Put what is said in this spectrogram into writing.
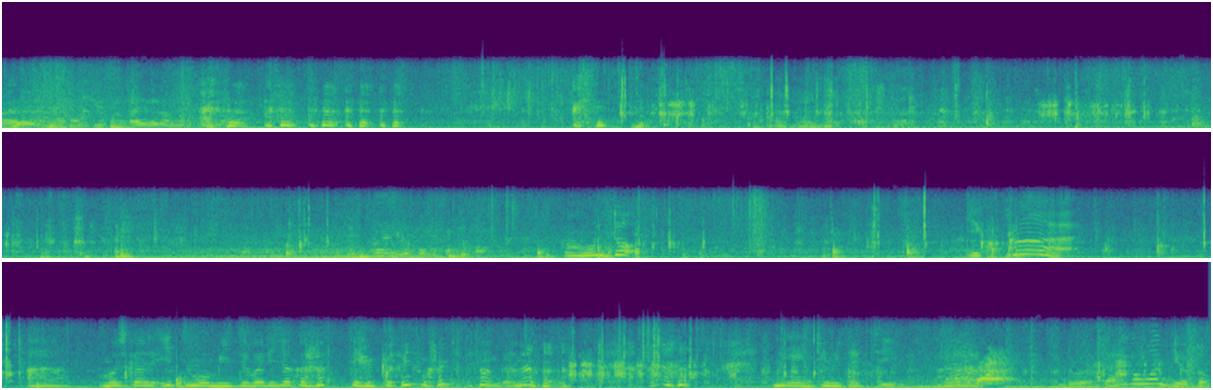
はいはいはいでっかいよ、本当。あ本当でっかい。あもしかしていつも水張りだからでっかいのが来たのかな。ねえ君たち。どうだどう誰がワンって言うと？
